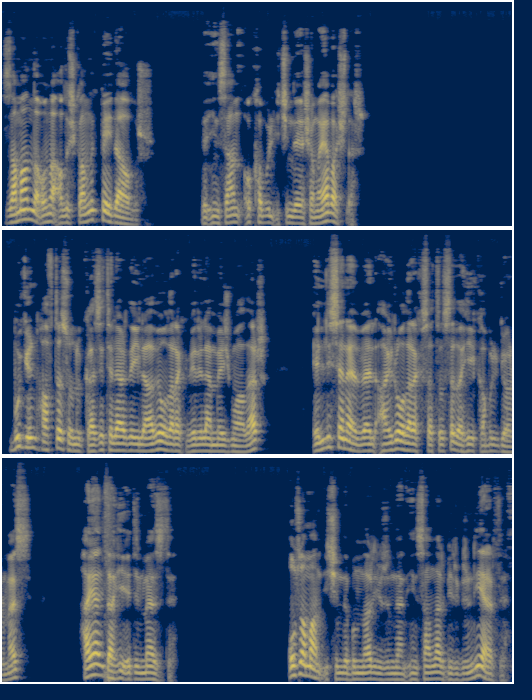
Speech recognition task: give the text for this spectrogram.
zamanla ona alışkanlık peyda olur ve insan o kabul içinde yaşamaya başlar. Bugün hafta sonu gazetelerde ilave olarak verilen mecmualar 50 sene evvel ayrı olarak satılsa dahi kabul görmez, hayal dahi edilmezdi. O zaman içinde bunlar yüzünden insanlar birbirini yerdi.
